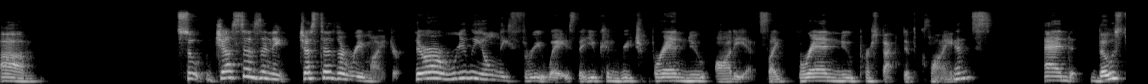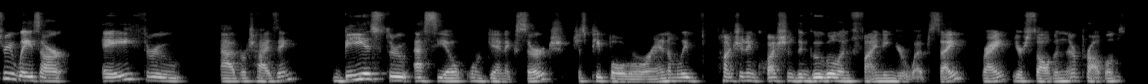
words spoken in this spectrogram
Um, so just as an just as a reminder, there are really only three ways that you can reach brand new audience, like brand new prospective clients. And those three ways are A through advertising, B is through SEO organic search, just people randomly punching in questions in Google and finding your website, right? You're solving their problems.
